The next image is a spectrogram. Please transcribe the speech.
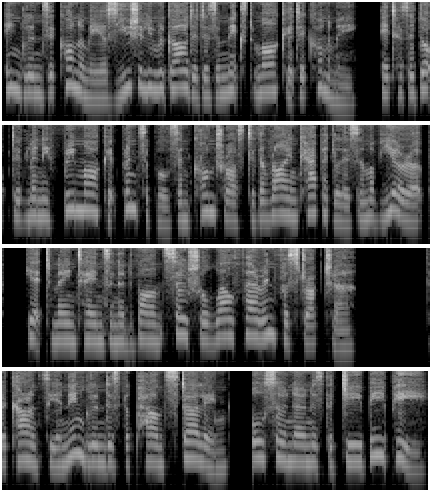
England's economy is usually regarded as a mixed market economy, it has adopted many free market principles in contrast to the Rhine capitalism of Europe, yet maintains an advanced social welfare infrastructure. The currency in England is the pound sterling, also known as the GBP.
